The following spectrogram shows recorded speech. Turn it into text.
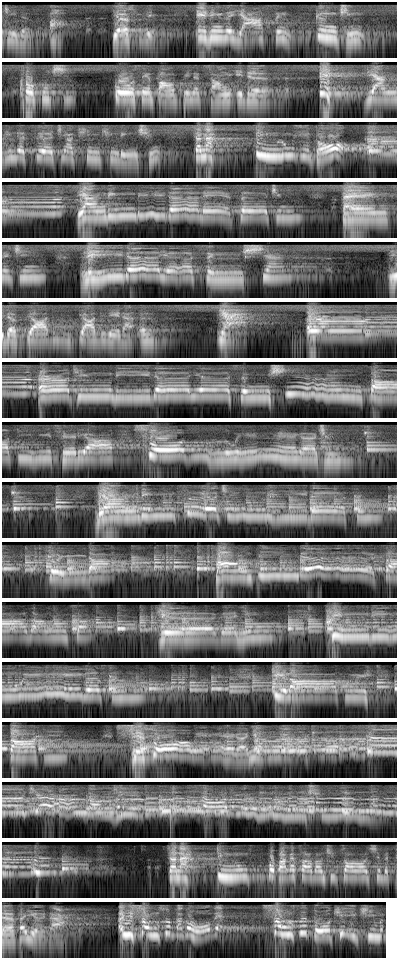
底说尽的啊，要说的一定是野生跟进靠过去高山旁边的长一头，对，两顶的浙江听听领情，怎么顶龙一道，两顶里头来走近，但走近里头有声响，里头表弟表弟来的，呃呀。耳听里头有声响，到底猜了说是为个情。两顶走进里头灯，对他旁边的扎上扎，有个人才所谓个人啊，手枪上前少领去。咋呢？丁不把个招上去，招上去嘛，头发有的。哎，松手把个下饭，松手打开一看嘛，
